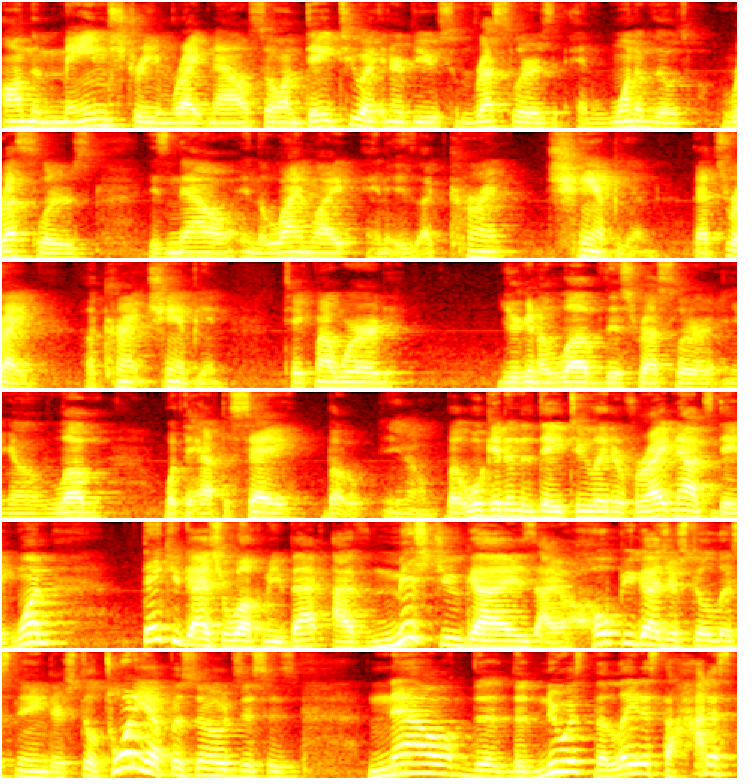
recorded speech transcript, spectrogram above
on the mainstream right now. So on day two, I interview some wrestlers, and one of those wrestlers is now in the limelight and is a current champion. That's right, a current champion. Take my word, you're gonna love this wrestler, and you're gonna love what they have to say. But you know, but we'll get into day two later. For right now, it's day one. Thank you guys for welcoming me back. I've missed you guys. I hope you guys are still listening. There's still 20 episodes. This is now the, the newest, the latest, the hottest.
